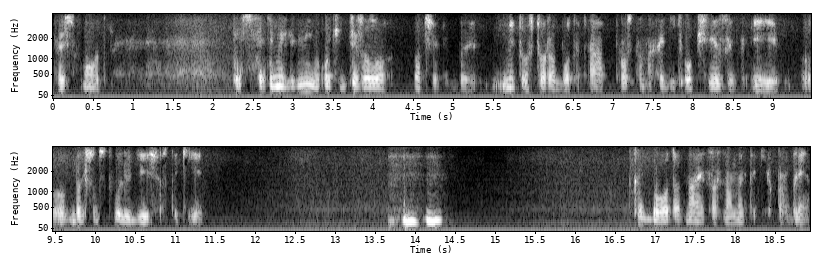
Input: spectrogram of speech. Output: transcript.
То есть, ну, вот, то есть с этими людьми очень тяжело вообще как бы не то что работать, а просто находить общий язык. И э, большинство людей сейчас такие. Мгм. Как бы вот одна из основных таких проблем.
